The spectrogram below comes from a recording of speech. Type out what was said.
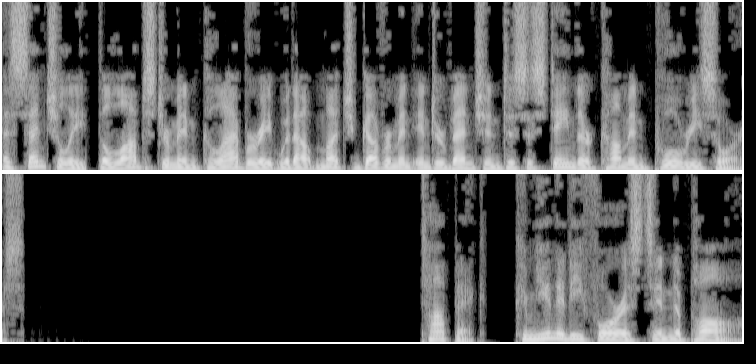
Essentially, the lobstermen collaborate without much government intervention to sustain their common pool resource. Community forests in Nepal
